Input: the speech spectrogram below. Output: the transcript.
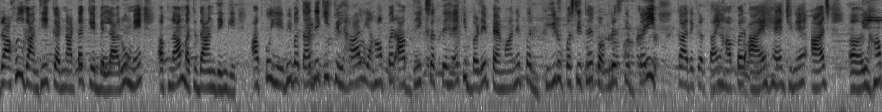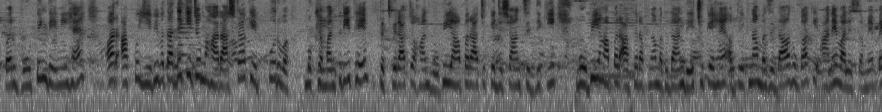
राहुल गांधी कर्नाटक के बेलारू में अपना मतदान देंगे। आपको ये भी बता दें कि फ़िलहाल यहाँ पर आप देख सकते हैं कि बड़े पैमाने पर भीड़ उपस्थित है। कांग्रेस के कई कार्यकर्ता यहाँ पर आए हैं, जिन्हें आज यहाँ पर वोटिंग देनी है। और आपको ये भी बता दें कि जो महाराष्ट्र के पूर्व मुख्यमंत्री थे, पृथ्वीराज चौहान, वो भी यहाँ पर आ चुके जिशान सिद्दीकी, वो भी यहाँ पर आकर अपना मतदान दे चुके हैं। अब देखना मज़ेदार होगा कि आने वाले समय पर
